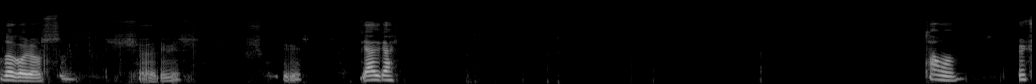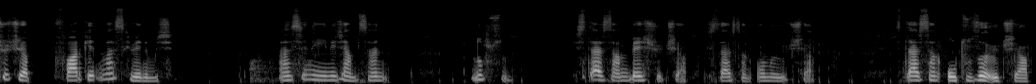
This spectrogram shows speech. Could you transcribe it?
Bu da gol olsun. Şöyle bir. Şöyle bir. Gel gel. Tamam. 3-3 yap. Fark etmez ki benim için. Ben seni yeneceğim. Sen noobsun. İstersen 5-3 yap. İstersen 10'a 3 yap. İstersen 30'a 3 yap.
